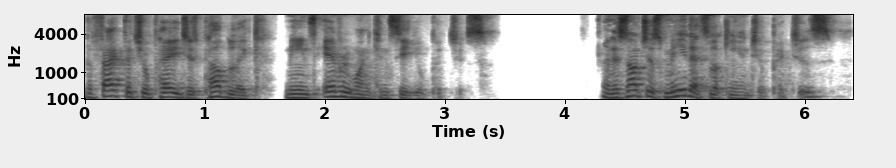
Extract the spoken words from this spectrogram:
the fact that your page is public means everyone can see your pictures. And it's not just me that's looking at your pictures.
